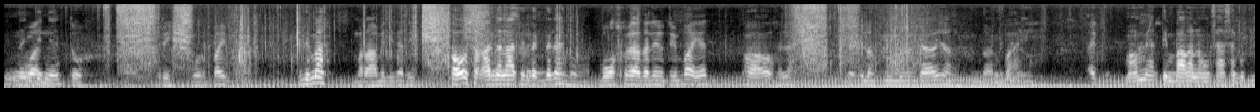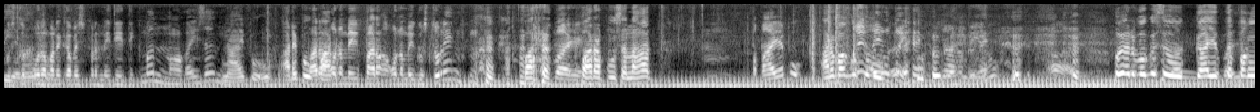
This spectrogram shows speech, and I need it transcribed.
Nandiyan 1, yan. 2, 3, 4, 5. Lima. Marami din na rin. Oo, saka na natin dagdagan. Bukas ko na dadalhin ito yung bayad. Oo, hala. Ilang kilo rin kaya yan. Dami ba eh. Ay, Mamaya timbangan lang sasagot din. gusto po ano? naman ni Kabes na ititikman, mga kaisan. Naay po. Ari po, Parang ako para, na may, parang ako na may gusto rin. para, Papaya. para po sa lahat. Hmm, Papaya po. Ano ba gusto mo? Utoy. Ah, ano ba gusto mo? Gayat na pang,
